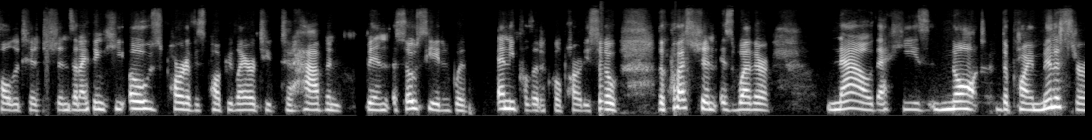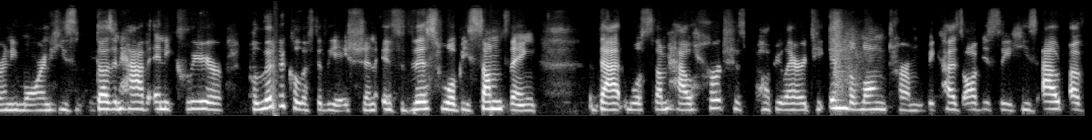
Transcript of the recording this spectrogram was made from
politicians. And I think he owes part of his popularity to having been associated with any political party. So the question is whether now that he's not the prime minister anymore and he doesn't have any clear political affiliation, if this will be something that will somehow hurt his popularity in the long term because obviously he's out of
